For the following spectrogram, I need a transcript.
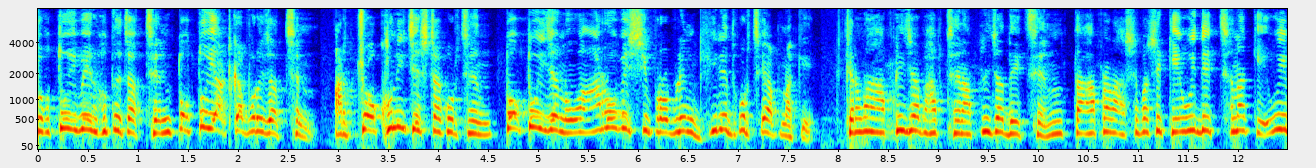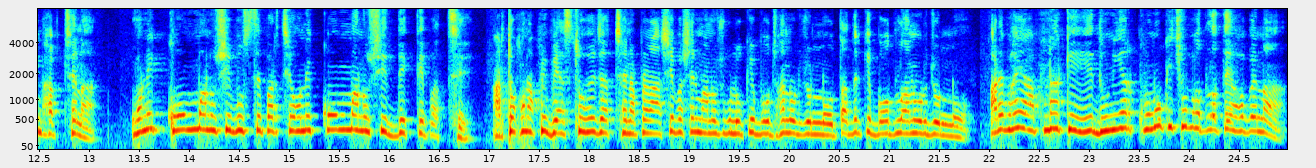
যতই বের হতে চাচ্ছেন, ততই আটকা পড়ে যাচ্ছেন। আর যখনই চেষ্টা করছেন, ততই যেন আরও বেশি প্রবলেম ঘিরে ধরছে আপনাকে। কেননা আপনি যা ভাবছেন, আপনি যা দেখছেন, তা আপনার আশেপাশে কেউই দেখছে না, কেউই ভাবছে না। অনেক কম মানুষই বুঝতে পারছে, অনেক কম মানুষই দেখতে পাচ্ছে। আর তখন আপনি ব্যস্ত হয়ে যাচ্ছেন আপনার আশেপাশের মানুষগুলোকে বোঝানোর জন্য, তাদেরকে বদলানোর জন্য। আরে ভাই, আপনাকে দুনিয়ার কোনো কিছু বদলাতে হবে না।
